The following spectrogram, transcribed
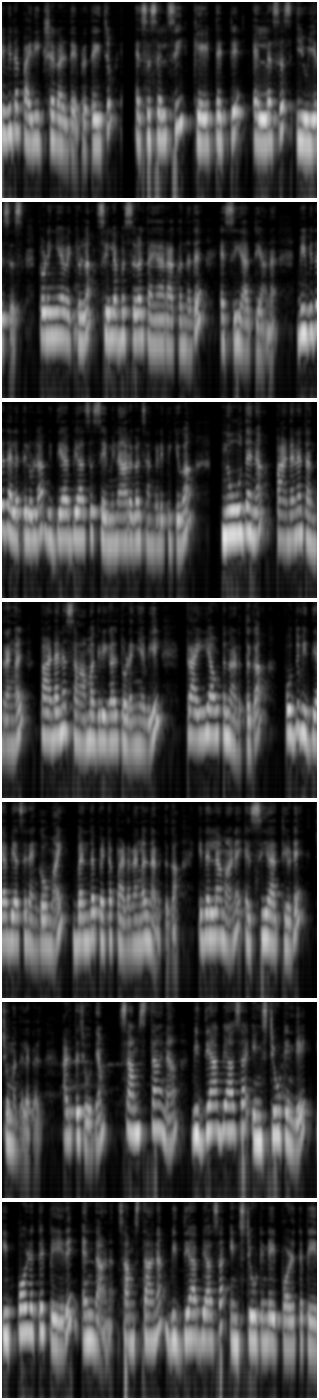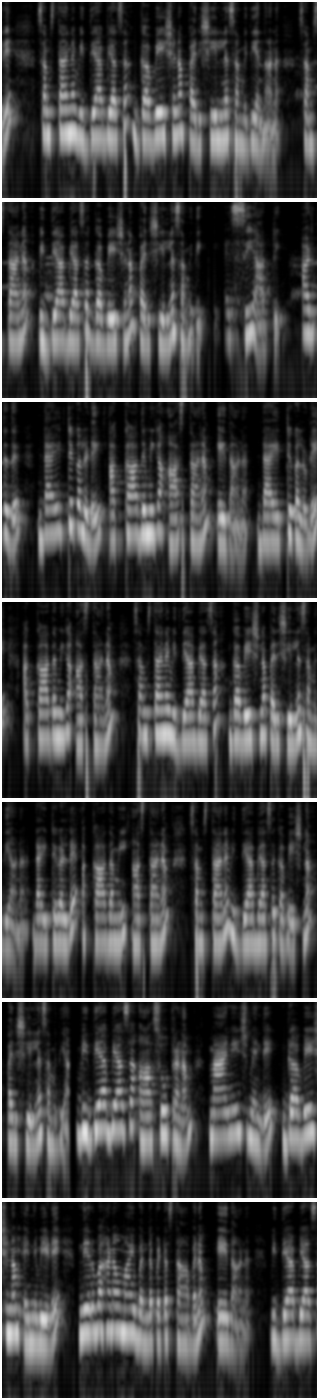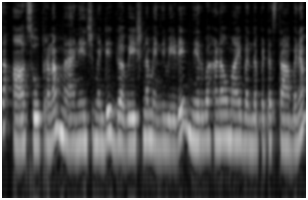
വിവിധ പരീക്ഷകളുടെ പ്രത്യേകിച്ചും S S L C TET L S S U S S തുടങ്ങിയവയ്ക്കുള്ള സിലബസുകൾ തയ്യാറാക്കുന്നത് എസ് സി ആർ ടി ആണ് വിവിധ തലത്തിലുള്ള വിദ്യാഭ്യാസ സെമിനാറുകൾ സംഘടിപ്പിക്കുക നൂതന തന്ത്രങ്ങൾ പഠന സാമഗ്രികൾ തുടങ്ങിയവയിൽ ട്രൈ ഔട്ട് നടത്തുക പൊതുവിദ്യാഭ്യാസ രംഗവുമായി ബന്ധപ്പെട്ട പഠനങ്ങൾ നടത്തുക ഇതെല്ലാമാണ് എസ് സി ആർ e ടിയുടെ ചുമതലകൾ അടുത്ത ചോദ്യം സംസ്ഥാന വിദ്യാഭ്യാസ ഇൻസ്റ്റിറ്റ്യൂട്ടിൻ്റെ ഇപ്പോഴത്തെ പേര് എന്താണ് സംസ്ഥാന വിദ്യാഭ്യാസ ഇൻസ്റ്റിറ്റ്യൂട്ടിൻ്റെ ഇപ്പോഴത്തെ പേര് സംസ്ഥാന വിദ്യാഭ്യാസ ഗവേഷണ പരിശീലന സമിതി എന്നാണ് സംസ്ഥാന വിദ്യാഭ്യാസ ഗവേഷണ പരിശീലന സമിതി എസ് സി ആർ ടി അടുത്തത് ഡയറ്റുകളുടെ അക്കാദമിക ആസ്ഥാനം ഏതാണ് ഡയറ്റുകളുടെ അക്കാദമിക ആസ്ഥാനം സംസ്ഥാന വിദ്യാഭ്യാസ ഗവേഷണ പരിശീലന സമിതിയാണ് ഡയറ്റുകളുടെ അക്കാദമി ആസ്ഥാനം സംസ്ഥാന വിദ്യാഭ്യാസ ഗവേഷണ പരിശീലന സമിതിയാണ് വിദ്യാഭ്യാസ ആസൂത്രണം മാനേജ്മെൻറ്റ് ഗവേഷണം എന്നിവയുടെ നിർവഹണവുമായി ബന്ധപ്പെട്ട സ്ഥാപനം ഏതാണ് വിദ്യാഭ്യാസ ആസൂത്രണം മാനേജ്മെൻറ്റ് ഗവേഷണം എന്നിവയുടെ നിർവഹണവുമായി ബന്ധപ്പെട്ട സ്ഥാപനം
